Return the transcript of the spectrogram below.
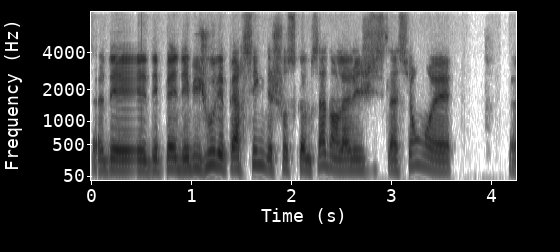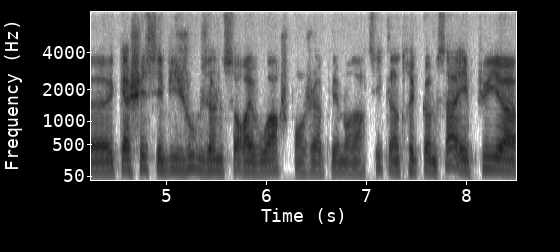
des, des, des bijoux, des piercings, des choses comme ça dans la législation. Et, euh, cacher ses bijoux que je ne saurais voir, je pense j'ai appelé mon article, un truc comme ça. Et puis, euh,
